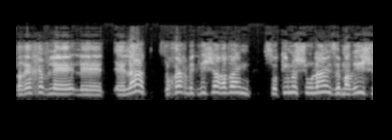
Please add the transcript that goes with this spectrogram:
ברכב לאילת, זוכר בכביש הערבה, אם סוטים לשוליים זה מרעיש.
